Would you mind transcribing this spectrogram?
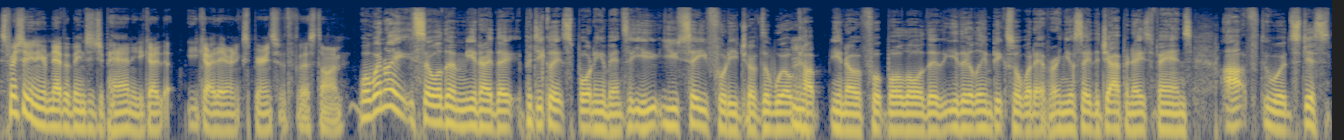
especially when you've never been to Japan and you go, you go there and experience it for the first time. Well, when I saw them, you know, the, particularly at sporting events, you, you see footage of the World Mm. Cup, you know, football or the, the Olympics or whatever, and you'll see the Japanese fans afterwards just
